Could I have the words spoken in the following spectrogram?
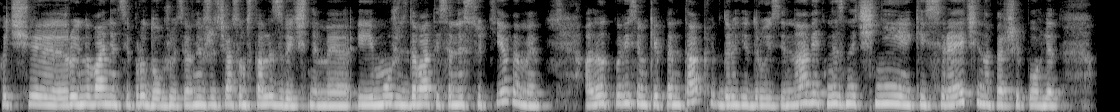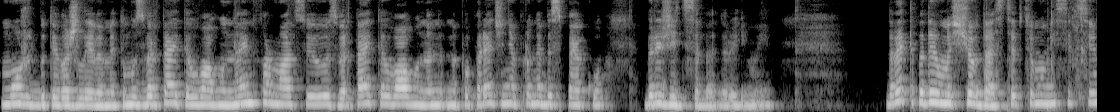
хоч е, руйнування ці продовжуються, вони вже часом стали звичними і можуть здаватися несуттєвими. Але от по вісімки пентаклів, дорогі друзі, навіть незначні якісь речі, на перший погляд, можуть бути важливими. Тому звертайте увагу на інформацію, звертайте увагу на, на попередження про небезпеку. Бережіть себе, дорогі мої. Давайте подивимося, що вдасться в цьому місяці.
